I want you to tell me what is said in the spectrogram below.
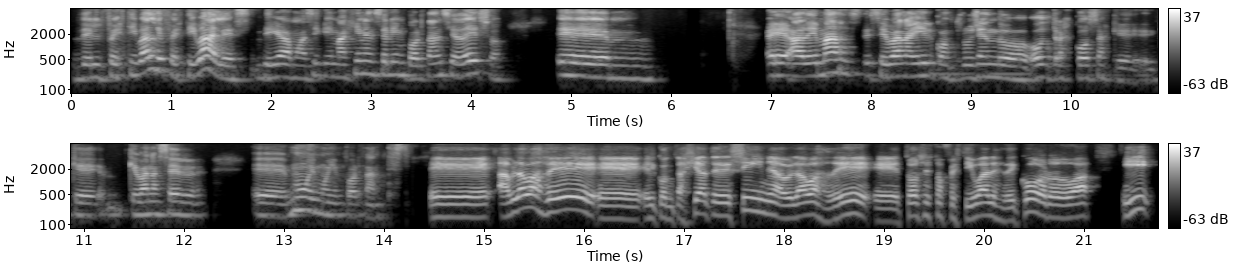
del festival de festivales, digamos, así que imagínense la importancia de eso. Además, se van a ir construyendo otras cosas que, que, van a ser eh, muy, muy importantes. Eh, hablabas de eh, el Contagiate de Cine, hablabas de todos estos festivales de Córdoba y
